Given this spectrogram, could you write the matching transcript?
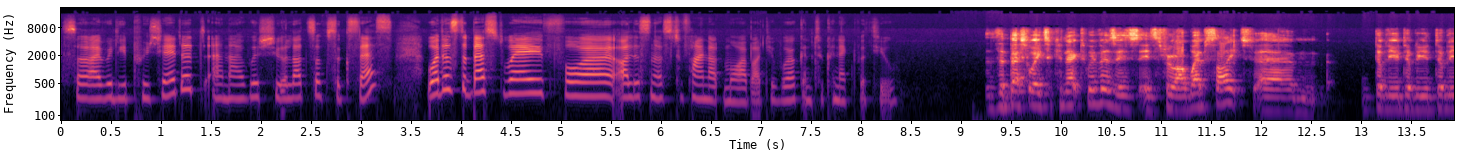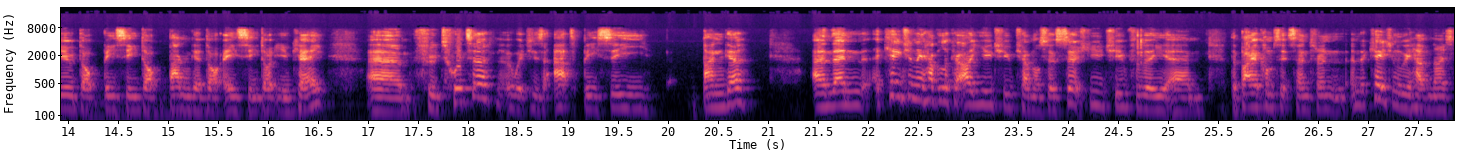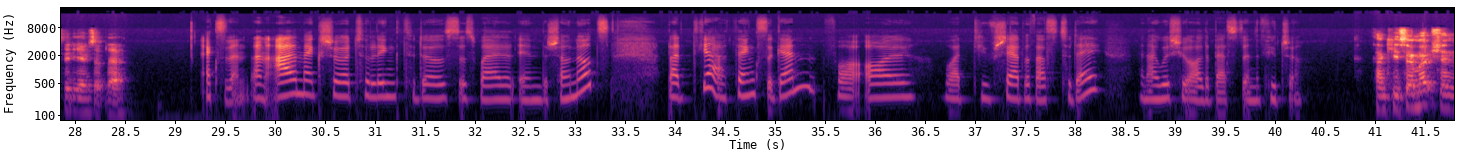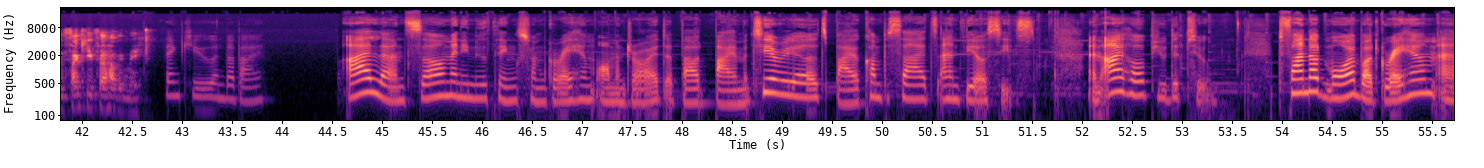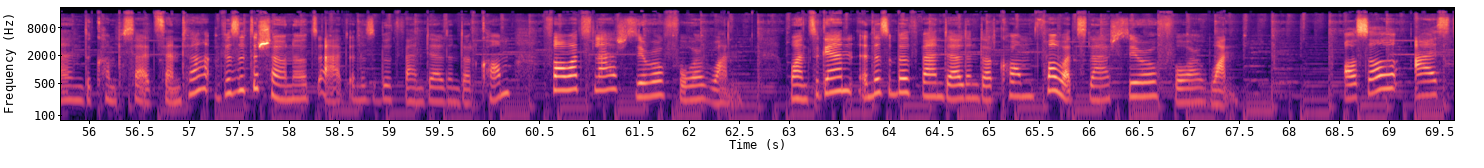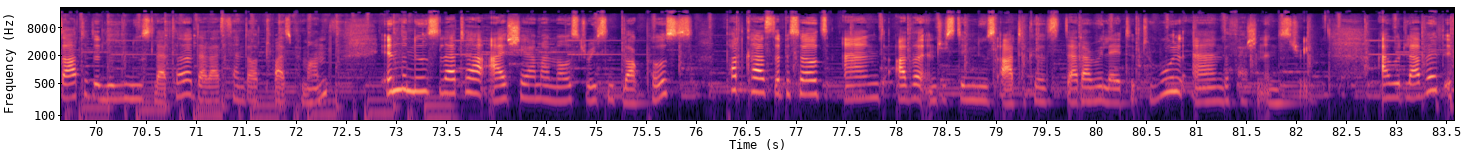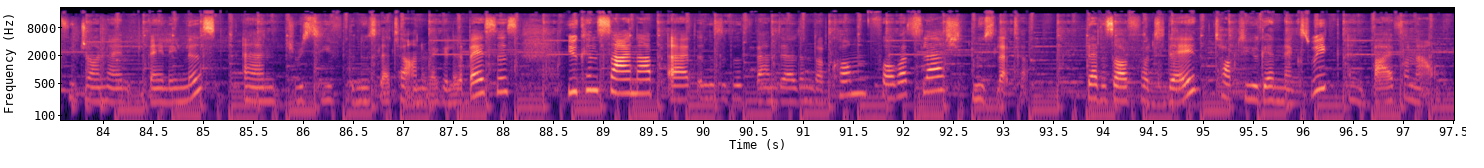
So I really appreciate it and I wish you lots of success. What is the best way for our listeners to find out more about your work and to connect with you? The best way to connect with us is, is through our website. Um, www.bc.bangor.ac.uk, um, through Twitter, which is at BC Bangor, and then occasionally have a look at our YouTube channel. So search YouTube for the um, the Biocomposite Centre, and, and occasionally we have nice videos up there. Excellent. And I'll make sure to link to those as well in the show notes. But yeah, thanks again for all what you've shared with us today. And I wish you all the best in the future. Thank you so much, and thank you for having me. Thank you, and bye bye. I learned so many new things from Graham Ormondroyd about biomaterials, biocomposites, and VOCs. And I hope you did too. To find out more about Graham and the Composite Center, visit the show notes at elizabethvandelden.com forward slash 041. Once again, elizabethvandelden.com forward slash 041. Also, I started a little newsletter that I send out twice per month. In the newsletter, I share my most recent blog posts, podcast episodes, and other interesting news articles that are related to wool and the fashion industry. I would love it if you join my mailing list and receive the newsletter on a regular basis. You can sign up at elizabethvandelden.com forward slash newsletter. That is all for today. Talk to you again next week and bye for now.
